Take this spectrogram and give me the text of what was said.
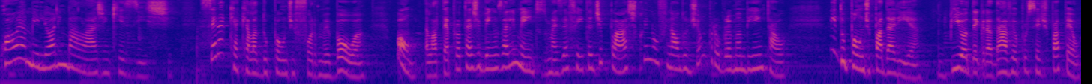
Qual é a melhor embalagem que existe? Será que aquela do pão de forma é boa? Bom, ela até protege bem os alimentos, mas é feita de plástico e no final do dia é um problema ambiental. E do pão de padaria? Biodegradável por ser de papel,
